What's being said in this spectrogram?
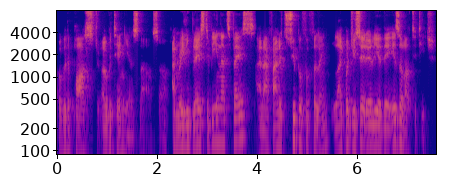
over the past over 10 years now. So I'm really blessed to be in that space and I find it super fulfilling. Like what you said earlier, there is a lot to teach.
